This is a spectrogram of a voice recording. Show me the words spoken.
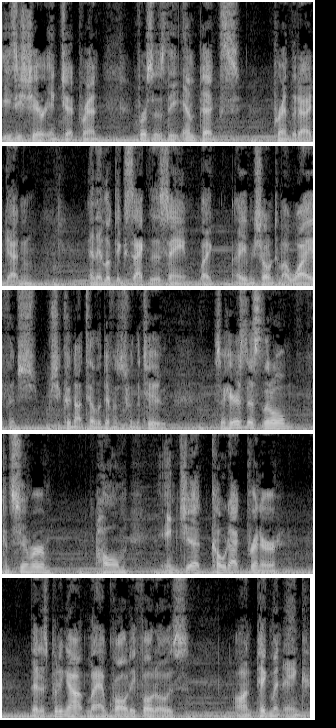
Easy Share inkjet print versus the MPix print that I had gotten, and they looked exactly the same. Like I even showed them to my wife, and she, she could not tell the difference between the two. So here's this little consumer home inkjet Kodak printer that is putting out lab quality photos on pigment ink,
